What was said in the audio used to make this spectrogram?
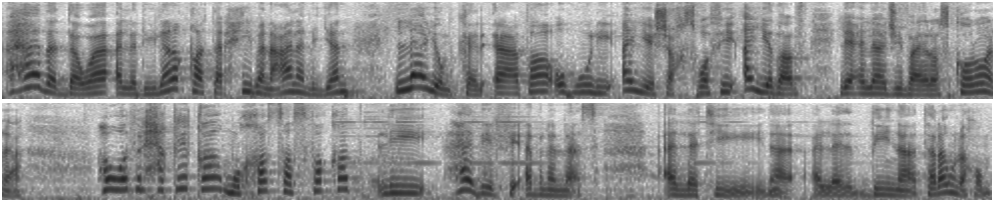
هذا الدواء الذي لاقى ترحيبا عالميا لا يمكن إعطاؤه لأي شخص وفي أي ظرف لعلاج فيروس كورونا. هو في الحقيقة مخصص فقط لهذه الفئة من الناس التي الذين ترونهم.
